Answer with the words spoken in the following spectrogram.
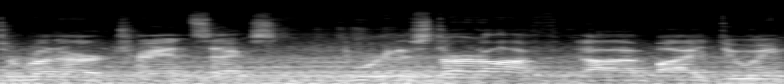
to run our transects and we're going to start off uh, by doing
